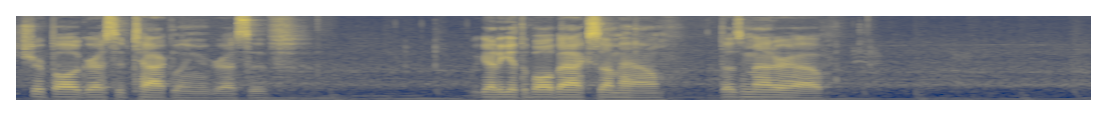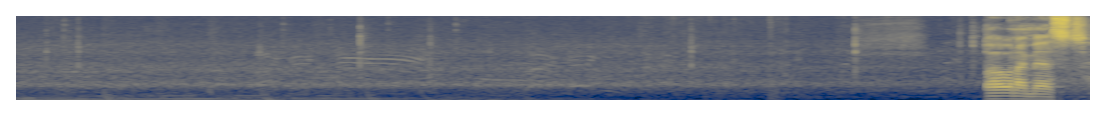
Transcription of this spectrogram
Strip ball aggressive, tackling aggressive. We got to get the ball back somehow. Doesn't matter how. Oh, and I missed.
